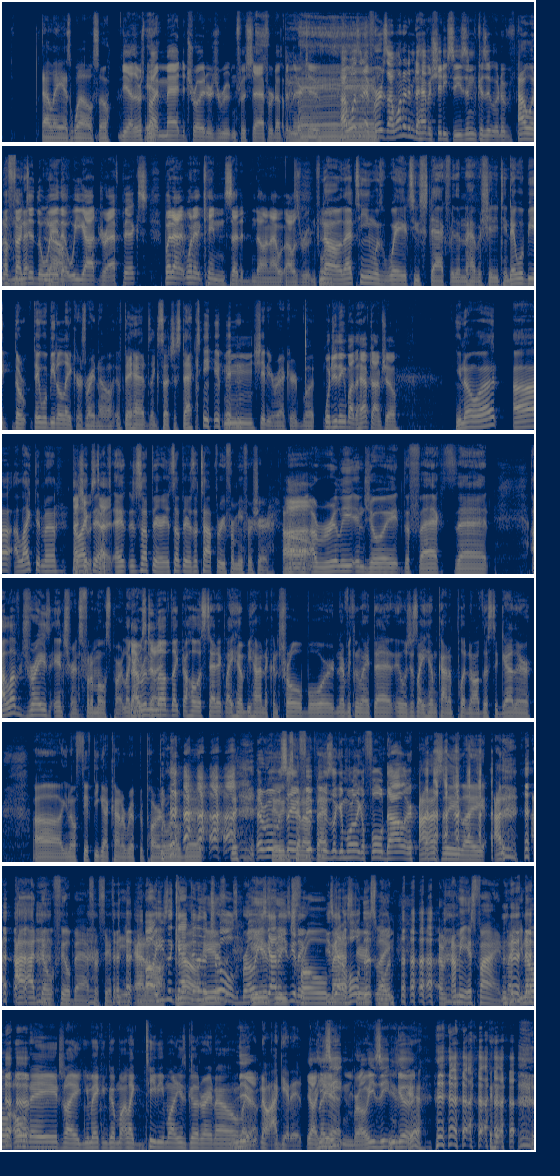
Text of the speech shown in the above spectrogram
L.A. as well. So Yeah, there was probably mad Detroiters rooting for Stafford up in there too. I wasn't at first. I wanted him to have a shitty season because it would have I would affected the way no. that we got draft picks. But I, when it came and said and done, I, I was rooting for him. no, that team was way too stacked for them to have a shitty team. They would be the they would be the Lakers right now if they had like such a stacked team Mm-hmm. shitty record. But What do you think about the halftime show? you know what? Uh, I liked it, man. That I liked it. I- It's up there. It's up there as a top three for me for sure. Uh, Uh, I really enjoyed the fact that I love Dre's entrance for the most part. Like I really tight. loved like the whole aesthetic, like him behind the control board and everything like that. It was just like him kind of putting all this together. Uh, you know, Fifty got kind of ripped apart a little bit. Everyone was saying 50 unpack- was looking more like a full dollar. Honestly, like I, I, I don't feel bad for Fifty at Oh, all. he's the captain of the he is- trolls, bro. he He's the he's gonna- he's gotta hold this one. I mean, it's fine. Like you know, old age, like you making good money. Like TV money's good right now. Like, Yeah. No, I get it. Yeah, Like, he's eating, bro. He's eating good. Yeah.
